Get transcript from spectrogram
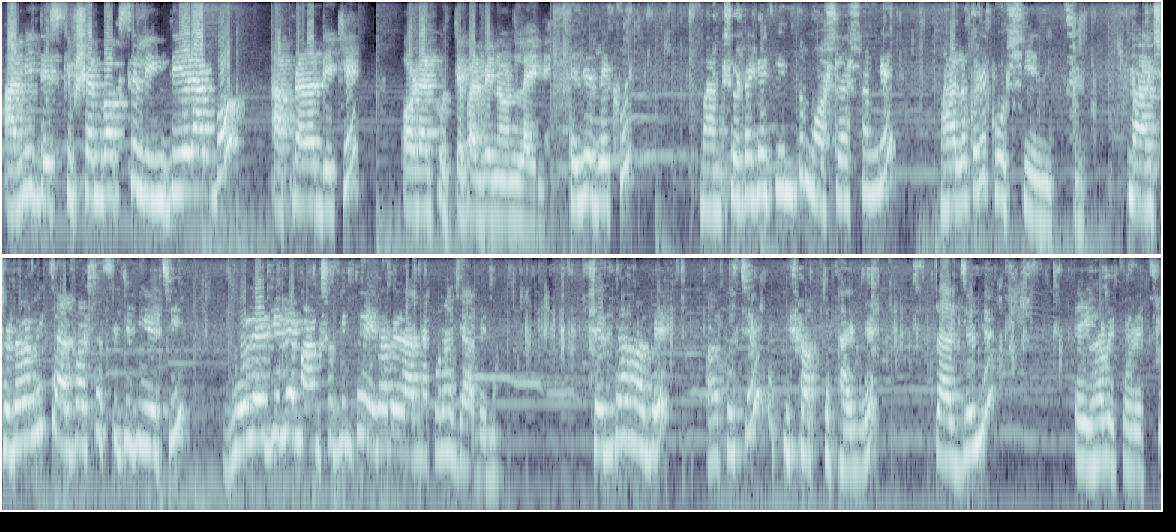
আমি ডেসক্রিপশন বক্সে লিংক দিয়ে রাখব। আপনারা দেখে অর্ডার করতে পারবেন অনলাইনে এই যে দেখুন, মাংসটাকে কিন্তু মশলার সঙ্গে ভালো করে কষিয়ে নিচ্ছি। মাংসটাও আমি চার পাঁচটা সিটি দিয়েছি। গলে গেলে মাংস কিন্তু এভাবে রান্না করা যাবে না। সেদ্ধ হবে, অথচ একটু শক্ত থাকবে। তার জন্য এইভাবে করেছি।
